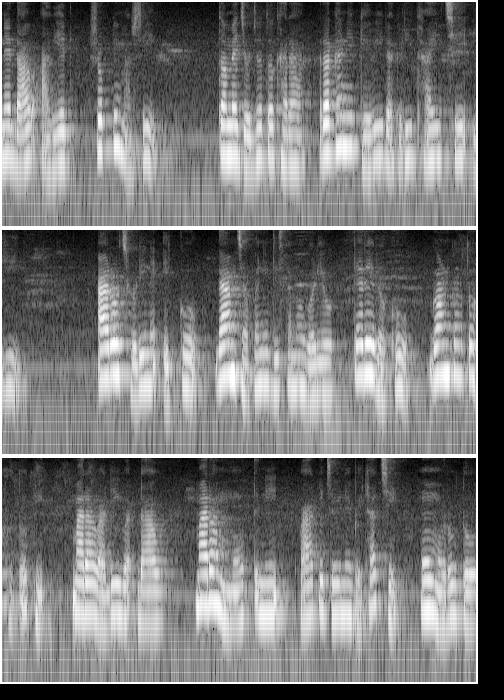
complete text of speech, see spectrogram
ને દાવ આવીએ જ શોકટી મારશે. તમે જોજો તો ખરા રઘાની કેવી રગડી થાય છે એ આરો છોડીને એકો ગામ જાપાની દિશામાં વળ્યો, ત્યારે રઘો ગણગણતો હતો કે, મારા વાડી ડાવ, મારા મોતની વાટ જોઈને બેઠા છે, હું મરું તો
